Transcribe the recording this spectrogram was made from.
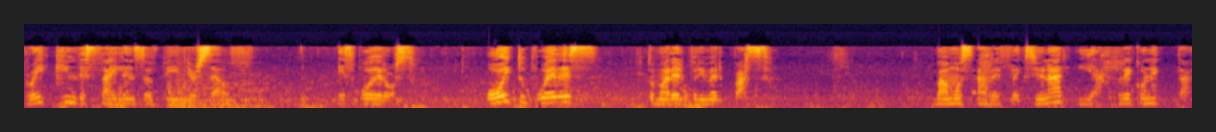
Breaking the silence of being yourself. Es poderoso. Hoy tú puedes tomar el primer paso. Vamos a reflexionar y a reconectar.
